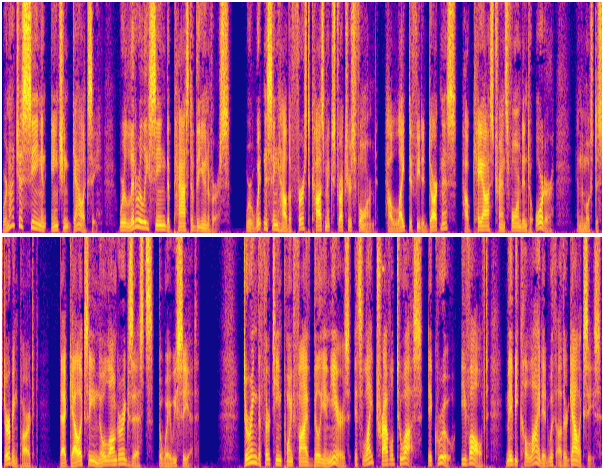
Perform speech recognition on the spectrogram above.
we're not just seeing an ancient galaxy. We're literally seeing the past of the universe. We're witnessing how the first cosmic structures formed, how light defeated darkness, how chaos transformed into order, and the most disturbing part, that galaxy no longer exists the way we see it. During the 13.5 billion years, its light traveled to us, it grew, evolved, maybe collided with other galaxies.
